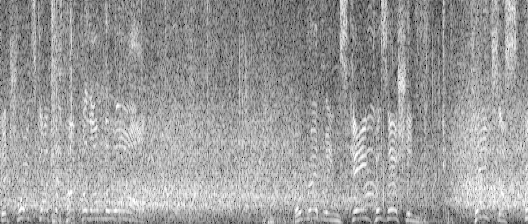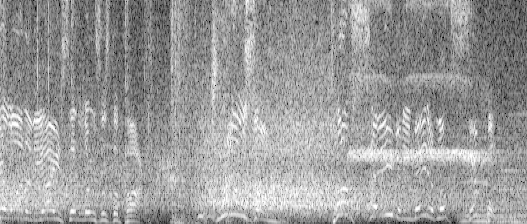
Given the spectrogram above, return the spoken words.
Detroit's got the puck along the wall. The Red Wings gain possession. Takes a spill onto the ice and loses the puck. Drills him. Glove save, and he made it look simple.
